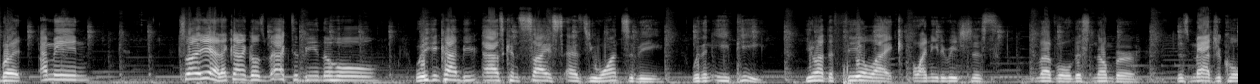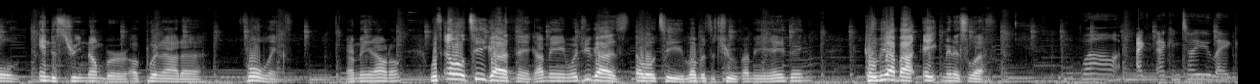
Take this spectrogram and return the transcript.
but I mean, so yeah, that kind of goes back to being the whole where you can kind of be as concise as you want to be with an EP. You don't have to feel like, oh, I need to reach this level, this number, this magical industry number of putting out a full length. I mean, I don't know. What's LOT got to think? I mean, what you guys, LOT, Love is the Truth? I mean, anything? Because we got about eight minutes left. Well, I, I can tell you, like,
